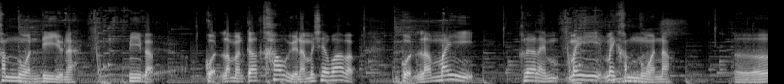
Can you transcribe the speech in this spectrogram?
คำนวณดีอยู่นะ มีแบบ Yeah. กดแล้วมันก็เข้าอยู่นะ ไม่ใช่ว่าแบบกดแล้วไม่เขาเรียกอะไรไม่ไม่คำนวณนะเออ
